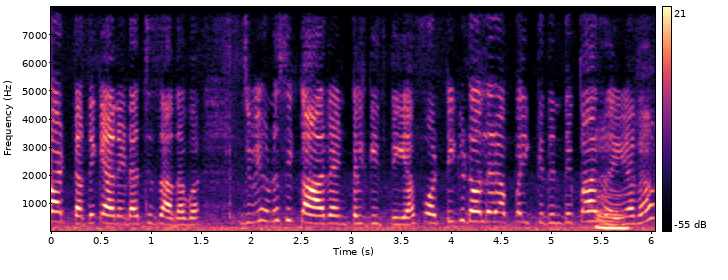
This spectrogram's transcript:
ਘੱਟ ਆ ਤੇ ਕੈਨੇਡਾ 'ਚ ਜ਼ਿਆਦਾ ਵਾ। ਜਿਵੇਂ ਹੁਣ ਅਸੀਂ ਕਾਰ ਰੈਂਟਲ ਕੀਤੀ ਆ 40 ਡਾਲਰ ਆਪਾਂ ਇੱਕ ਦਿਨ ਦੇ ਭਰ ਰਹੇ ਆ ਨਾ।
